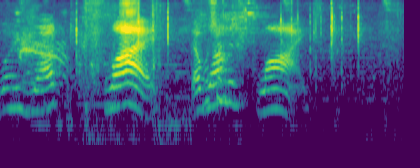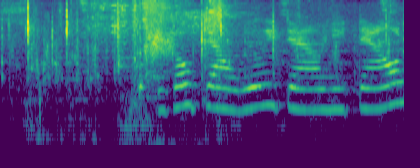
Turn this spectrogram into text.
What is that? Fly. That was a fly. You go down, really down, you down.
